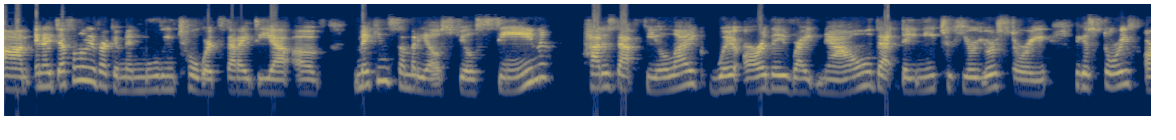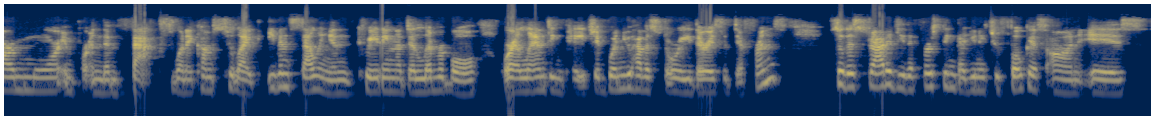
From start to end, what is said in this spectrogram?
Um, and I definitely recommend moving towards that idea of making somebody else feel seen how does that feel like? Where are they right now that they need to hear your story? Because stories are more important than facts when it comes to like even selling and creating a deliverable or a landing page. If when you have a story, there is a difference. So the strategy, the first thing that you need to focus on is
